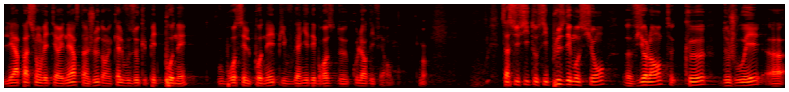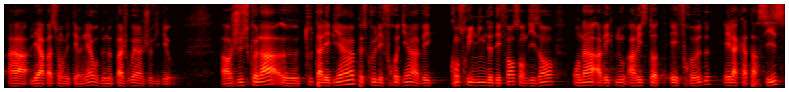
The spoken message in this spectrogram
Léa Passion Vétérinaire, c'est un jeu dans lequel vous occupez de poney. Vous brossez le poney, puis vous gagnez des brosses de couleurs différentes. Ça suscite aussi plus d'émotions euh, violentes que de jouer euh, à Léa Passion Vétérinaire ou de ne pas jouer à un jeu vidéo. Alors jusque-là, euh, tout allait bien parce que les Freudiens avaient construit une ligne de défense en disant on a avec nous Aristote et Freud et la catharsis,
